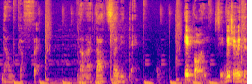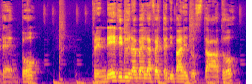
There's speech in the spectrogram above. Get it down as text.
da un caffè, da una tazza di tè. E poi, se invece avete tempo, prendetevi una bella fetta di pane tostato,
